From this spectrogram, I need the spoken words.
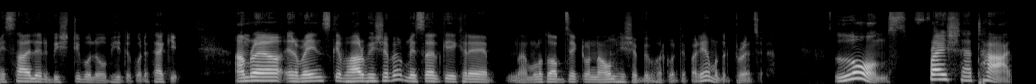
মিসাইলের বৃষ্টি বলে অভিহিত করে থাকি। আমরা রেঞ্জকে ভার্ব হিসেবে মিসাইলকে এখানে মূলত অবজেক্ট ও নাউন হিসেবে ব্যবহার করতে পারি, আমাদের প্রয়োজনে। লঞ্চ ফ্রেশ অ্যাটাক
